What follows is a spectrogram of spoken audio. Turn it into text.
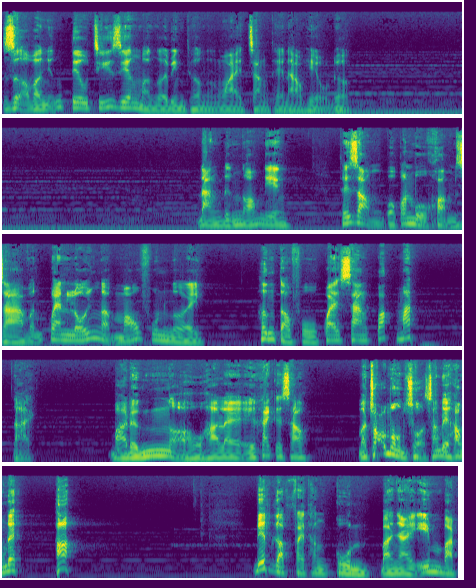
Dựa vào những tiêu chí riêng mà người bình thường ở ngoài chẳng thể nào hiểu được. Đang đứng ngó nghiêng Thấy giọng của con mụ khọm già vẫn quen lối ngậm máu phun người, Hưng tàu phù quay sang quắc mắt. Này, Bà đứng ở hồ Hà Lê ấy khách hay sao? Mà chõ mồm sủa sang đây hòng đấy. Hả? Biết gặp phải thằng cùn, Bà nhài im bặt.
